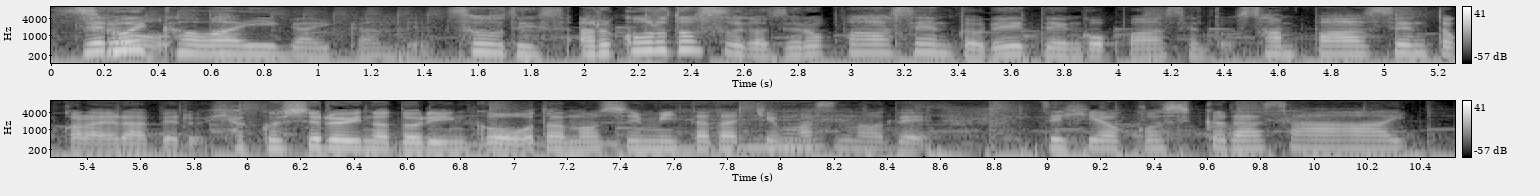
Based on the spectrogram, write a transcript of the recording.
すごい可愛い外観で。そうです。アルコール度数が 0%0.5%3% から選べる100種類のドリンクをお楽しみいただけますのでぜひお越しください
